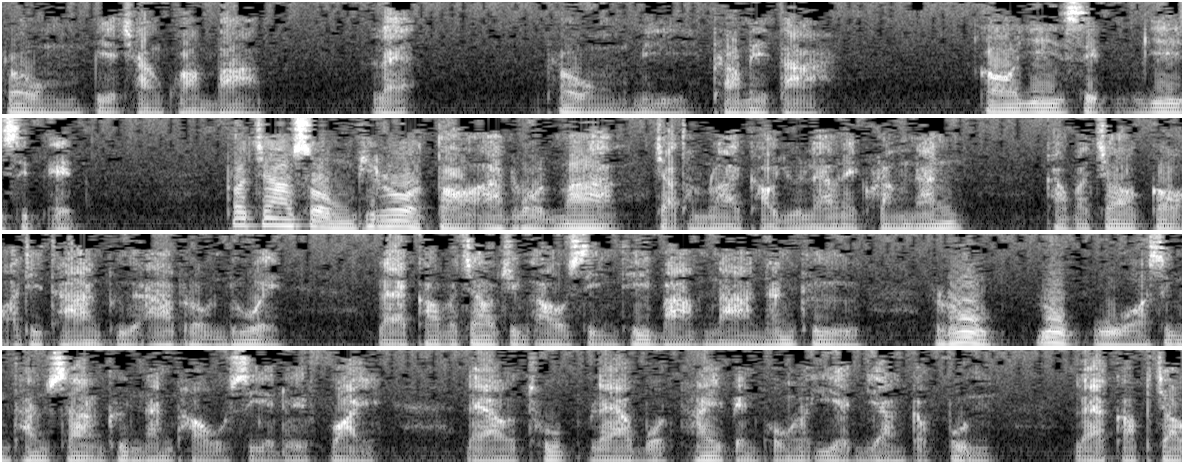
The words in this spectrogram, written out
พระองค์เปียชังความบาปและพระองค์มีพระเมตตา ข้อยี่สิบยี่สิบเอ็ดพระเจ้าทรงพิโรธต่ออาบรนมากจะทำลายเขาอยู่แล้วในครั้งนั้น ข้าพเจ้าก็อธิษฐานเพื่ออาบรนด้วย และข้าพเจ้าจึงเอาสิ่งที่บาปนานนั้นคือ รูปลูกวัวซึ่งท่านสร้างขึ้นนั้นเผาเสียด้วยไฟ แล้วทุบแล้วบดให้เป็นผงละเอียดอย่างกับฝุ่น และข้าพเจ้า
